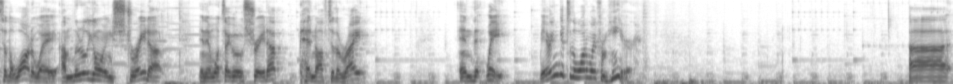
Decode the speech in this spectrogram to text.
to the waterway, I'm literally going straight up. And then once I go straight up, heading off to the right. And then, wait, maybe we can get to the waterway from here. Uh,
